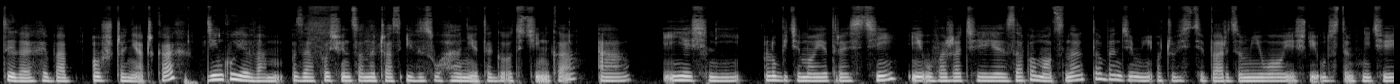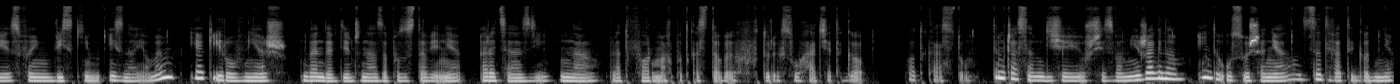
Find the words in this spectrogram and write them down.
tyle chyba o szczeniaczkach. Dziękuję Wam za poświęcony czas i wysłuchanie tego odcinka. A jeśli lubicie moje treści i uważacie je za pomocne, to będzie mi oczywiście bardzo miło, jeśli udostępnicie je swoim bliskim i znajomym, jak i również będę wdzięczna za pozostawienie recenzji na platformach podcastowych, w których słuchacie tego podcastu. Tymczasem dzisiaj już się z Wami żegnam i do usłyszenia za dwa tygodnie.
